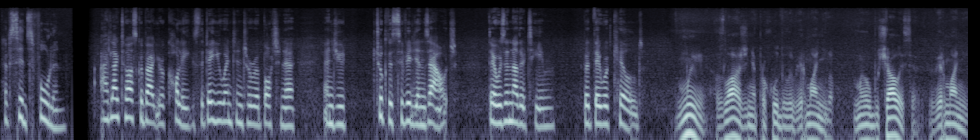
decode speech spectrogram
have since fallen. I'd like to ask about your colleagues. The day you went into Robotyne and you took the civilians out, there was another team, but they were killed. Ми злагодження проходили в Германії. Ми обучалися в Германії.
